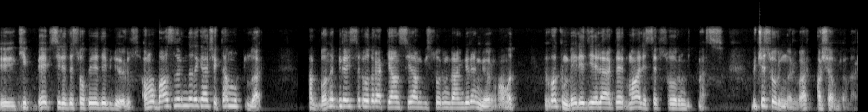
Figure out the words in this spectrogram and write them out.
Ee, ki hepsiyle de sohbet edebiliyoruz. Ama bazılarında da gerçekten mutlular. Ha, bana bireysel olarak yansıyan bir sorun ben göremiyorum ama bakın belediyelerde maalesef sorun bitmez. Bütçe sorunları var, aşamıyorlar.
